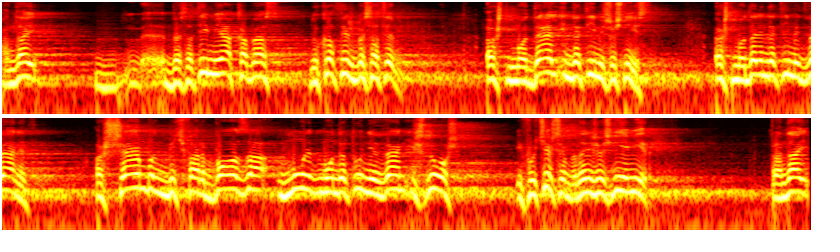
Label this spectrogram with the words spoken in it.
Prandaj besatimi i Akabes nuk është thjesht besatim. Është model i ndërtimit të shoqnisë. Është model i ndërtimit të vendit. Është shembull mbi çfarë baza mundet m'u ndërtu një vend i shnosh, i fuqishëm dhe një shoqni e mirë. Prandaj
